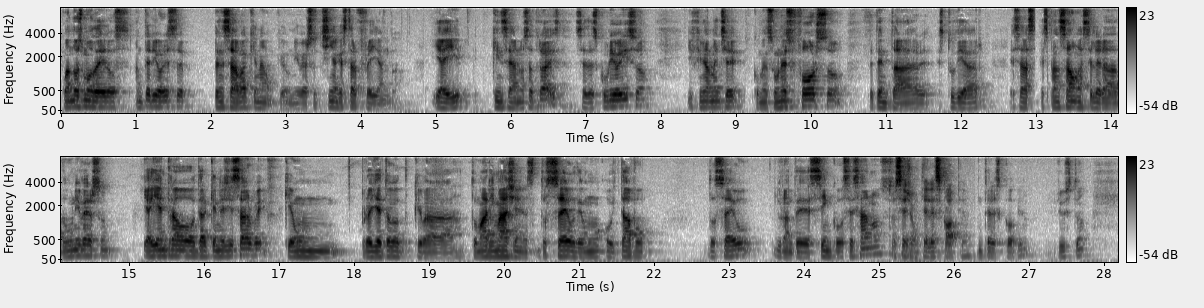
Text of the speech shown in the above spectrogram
quando os modelos anteriores se pensava que não, que o universo tinha que estar freando. E aí, 15 anos atrás, se descobriu isso e finalmente começou um esforço de tentar estudar essa expansão acelerada do universo. E aí entra o Dark Energy Survey, que é um projeto que vai tomar imagens do céu de um oitavo do céu durante 5 ou 6 anos. Ou seja, um telescópio. Um telescópio, justo.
